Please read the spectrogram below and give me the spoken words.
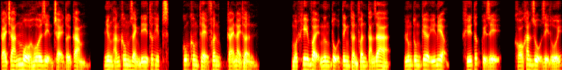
cái chán mồ hôi dịn chạy tới cằm, nhưng hắn không dành đi thức hít, cũng không thể phân cái này thần. Một khi vậy ngưng tụ tinh thần phân tán ra, lung tung kia ý niệm, khí tức quỷ dị, khó khăn dụ dị túi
